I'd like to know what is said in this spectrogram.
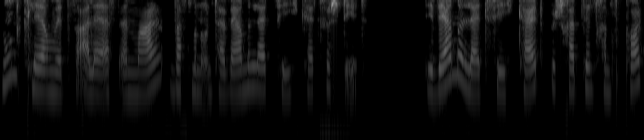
nun klären wir zuallererst einmal, was man unter Wärmeleitfähigkeit versteht. Die Wärmeleitfähigkeit beschreibt den Transport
